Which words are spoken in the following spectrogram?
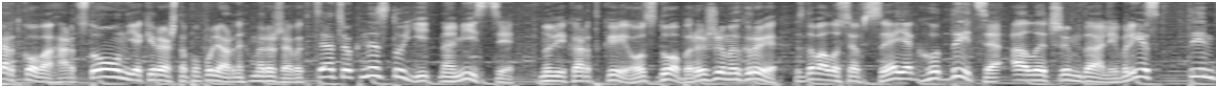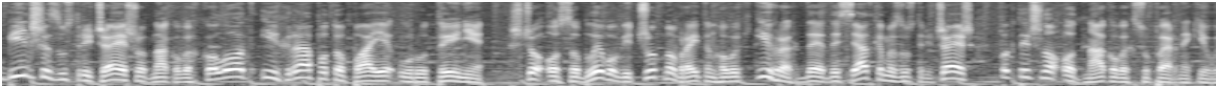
Карткова Hearthstone, як і решта популярних мережевих цяцьок, не стоїть на місці. Нові картки, оздоби, режими гри. Здавалося, все як годиться, але чим далі в ліс, тим більше зустрічаєш однакових колод, і гра потопає у рутині, що особливо відчутно в рейтингових іграх, де десятками зустрічаєш фактично однакових суперників.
